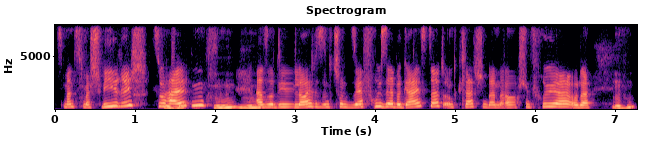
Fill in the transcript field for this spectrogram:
ist manchmal schwierig zu mhm. halten. Mhm, mhm. Also die Leute sind schon sehr früh sehr begeistert und klatschen dann auch schon früher oder mhm.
